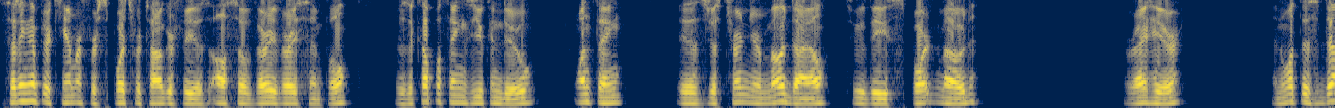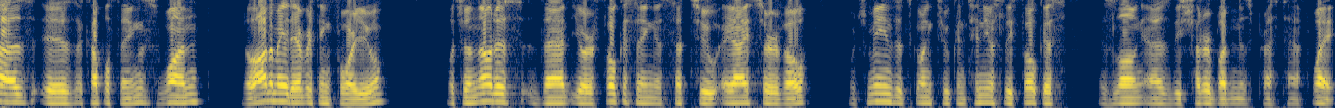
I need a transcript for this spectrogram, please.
Setting up your camera for sports photography is also very, very simple. There's a couple things you can do. One thing is just turn your mode dial to the sport mode right here. And what this does is a couple things. One, it'll automate everything for you. But you'll notice that your focusing is set to AI servo, which means it's going to continuously focus as long as the shutter button is pressed halfway.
